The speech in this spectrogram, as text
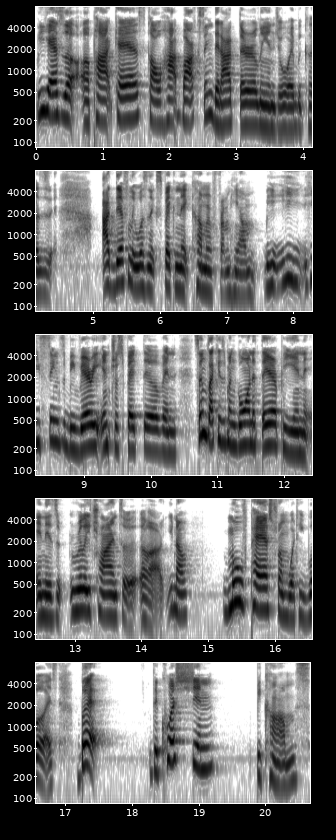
he has a, a podcast called Hot Boxing that I thoroughly enjoy because I definitely wasn't expecting that coming from him. He, he he seems to be very introspective and seems like he's been going to therapy and and is really trying to uh, you know move past from what he was. But the question becomes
